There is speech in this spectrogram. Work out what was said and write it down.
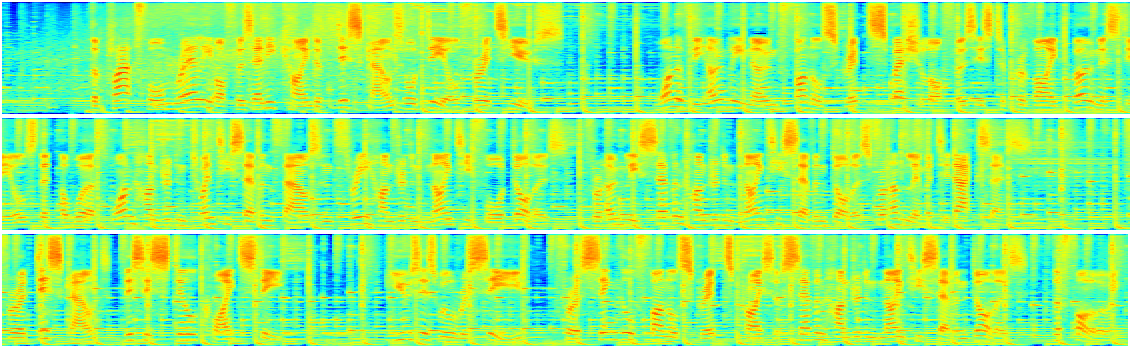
The platform rarely offers any kind of discount or deal for its use. One of the only known funnel script special offers is to provide bonus deals that are worth $127,394 for only $797 for unlimited access. For a discount, this is still quite steep. Users will receive, for a single funnel script's price of $797, the following.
